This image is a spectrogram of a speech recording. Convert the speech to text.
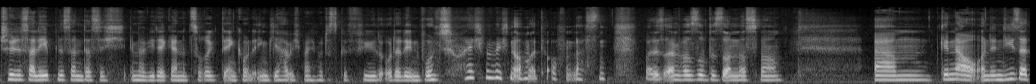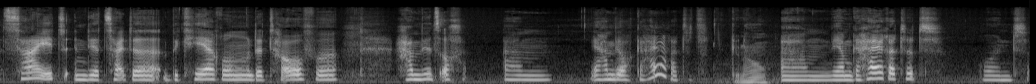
schönes Erlebnis, an das ich immer wieder gerne zurückdenke. Und irgendwie habe ich manchmal das Gefühl oder den Wunsch, ich will mich nochmal taufen lassen, weil es einfach so besonders war. Ähm, genau, und in dieser Zeit, in der Zeit der Bekehrung, der Taufe, haben wir uns auch, ähm, ja, haben wir auch geheiratet. Genau. Ähm, wir haben geheiratet und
